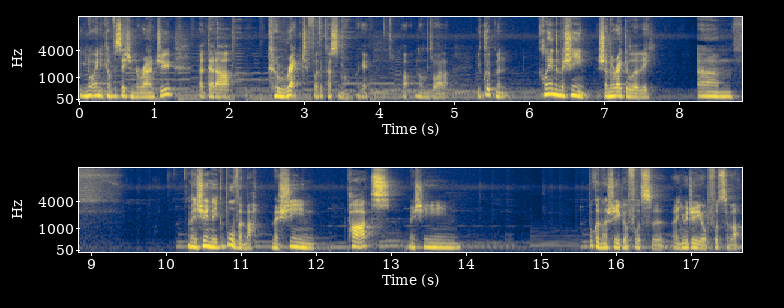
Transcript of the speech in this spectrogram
ignore any conversation around you that are correct for the customer。OK，好，那我们做完了。Equipment clean the machine 什么 regularly？嗯，machine 的一个部分吧，machine parts，machine 不可能是一个副词，呃，因为这里有副词了，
